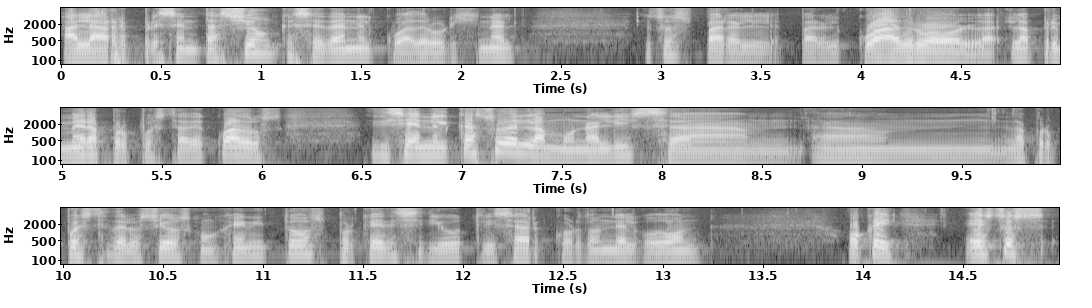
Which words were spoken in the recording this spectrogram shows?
a la representación que se da en el cuadro original. Eso es para el, para el cuadro, la primera propuesta de cuadros. Dice, en el caso de la Mona Lisa, la propuesta de los ciegos congénitos, ¿por qué decidió utilizar cordón de algodón? Ok, esto es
